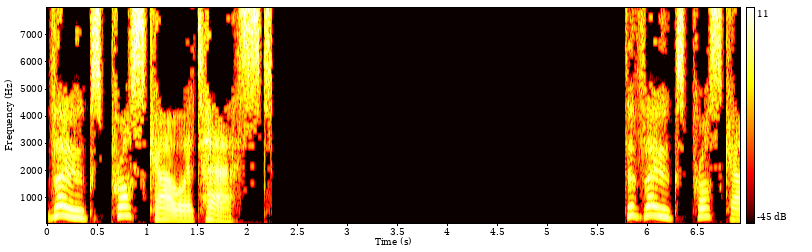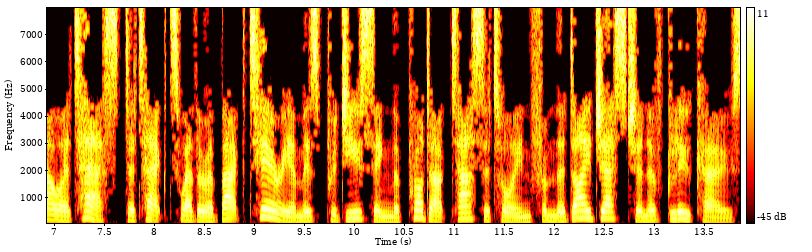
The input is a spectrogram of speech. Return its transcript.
Voges-Proskauer test The Voges-Proskauer test detects whether a bacterium is producing the product acetoin from the digestion of glucose.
